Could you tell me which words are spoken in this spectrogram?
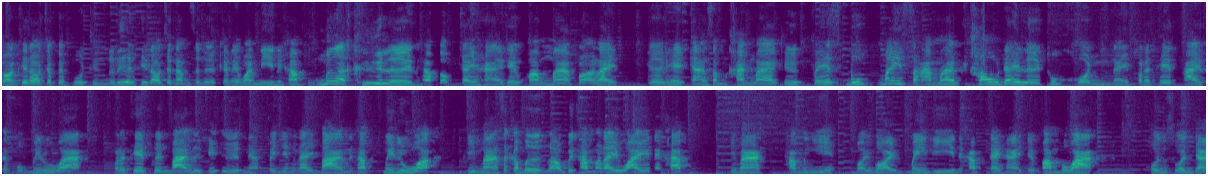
ก่อนที่เราจะไปพูดถึงเรื่องที่เราจะนำเสนอกันในวันนี้นะครับ เมื่อคืนเลยนะครับตกใจหายใจคว่ำมากเพราะอะไรเกิดเหตุการณ์สำคัญมากก็คือ Facebook ไม่สามารถเข้าได้เลยทุกคนในประเทศไทย แต่ผมไม่รู้ว่าประเทศเพื่อนบ้านหรือที่อื่นเนี่ยเป็นอย่างไรบ้างนะครับ ไม่รู้ว่าพี่มาร์คซักเคอร์เบิร์กเราไปทำอะไรไว้นะครับพี่มาร์คทำอย่างนี้บ่อยๆ ไม่ดีนะครับใจหายใจคว่ำเพราะว่าคนส่วนใหญ่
